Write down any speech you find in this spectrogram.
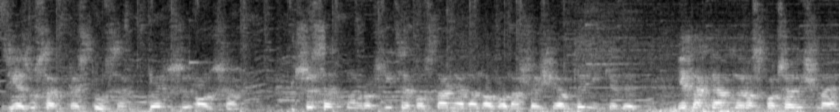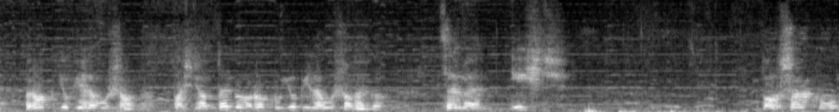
z Jezusem Chrystusem. Pierwszy orszak, 300. rocznicę powstania na nowo naszej świątyni, kiedy nie tak dawno rozpoczęliśmy rok jubileuszowy. Właśnie od tego roku jubileuszowego chcemy iść w orszaku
